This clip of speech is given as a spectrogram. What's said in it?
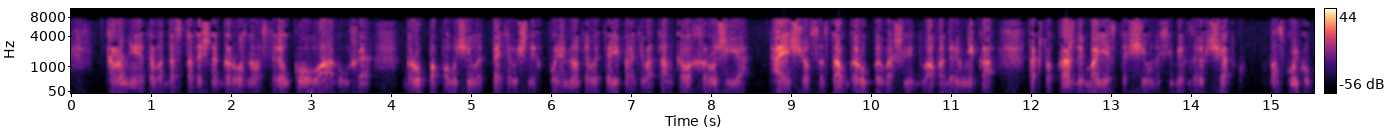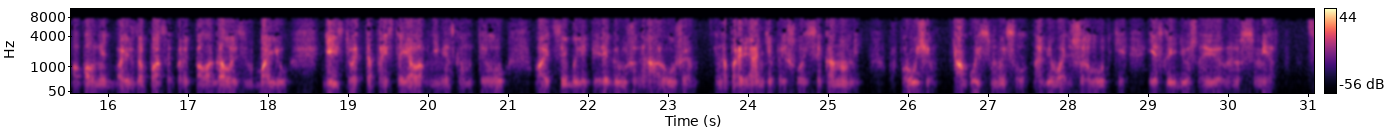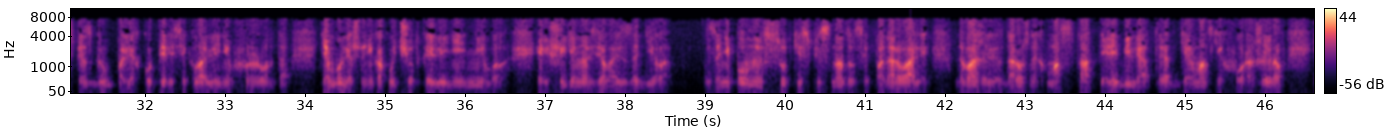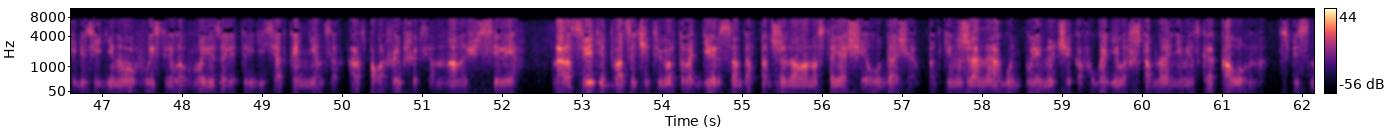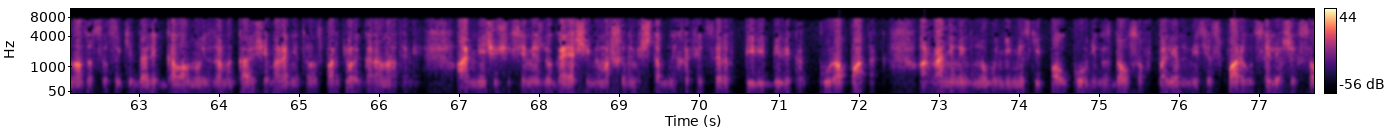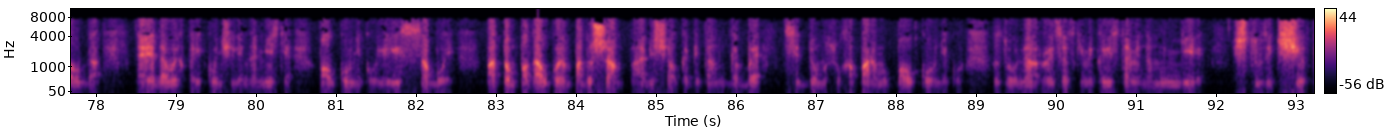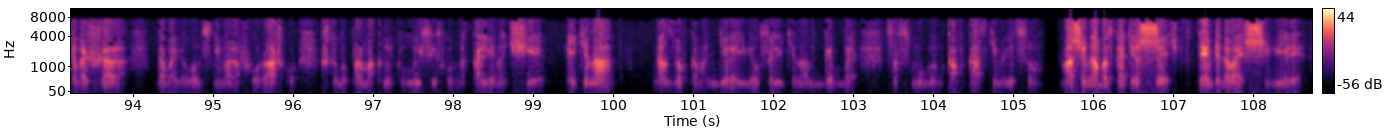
Кроме этого достаточно грозного стрелкового оружия, группа получила пять ручных пулеметов и три противотанковых ружья. А еще в состав группы вошли два подрывника, так что каждый боец тащил на себе взрывчатку. Поскольку пополнять боезапасы предполагалось в бою, действовать-то предстояло в немецком тылу, бойцы были перегружены оружием, и на провианте пришлось сэкономить. Впрочем, какой смысл набивать желудки, если идешь на верную смерть? Спецгруппа легко пересекла линию фронта, тем более, что никакой четкой линии не было, и решительно взялась за дело. За неполные сутки спецназовцы подорвали два железнодорожных моста, перебили отряд германских фуражиров и без единого выстрела вырезали три десятка немцев, расположившихся на ночь в селе. На рассвете 24-го диверсантов поджидала настоящая удача. Под кинжальный огонь пулеметчиков угодила штабная немецкая колонна. Спецназовцы закидали головной замыкающей бронетранспортеры гранатами, а мечущихся между горящими машинами штабных офицеров перебили, как куропаток. А раненый в ногу немецкий полковник сдался в плен вместе с парой уцелевших солдат, рядовых прикончили на месте, полковника увели с собой. Потом потолкуем по душам, пообещал капитан ГБ, седому сухопарому полковнику с двумя рыцарскими крестами на мундире. «Что за чертова жара!» — добавил он, снимая фуражку, чтобы промокнуть лысый, словно колено, череп. «Лейтенант!» На зов командира явился лейтенант ГБ со смуглым кавказским лицом. «Машину обыскать и сжечь! В темпе давай, Швили!»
